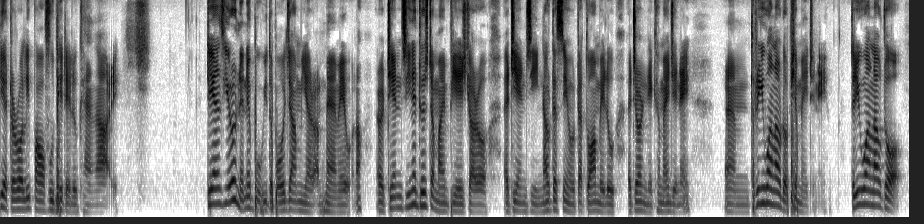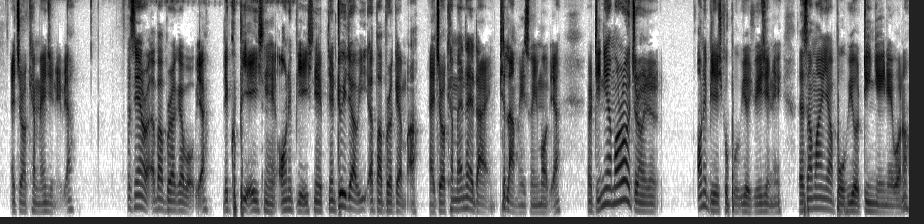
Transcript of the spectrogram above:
ကတော်တော်လေး powerful ဖြစ်တယ်လို့ခံစားရတယ် TNC တော့နည်းနည်းပို့ပြီးသဘောကျမိရတော့အမှန်ပဲပေါ့နော်အဲ့တော့ TNC နဲ့ Twisted Mind PH ကတော့ TNC နောက်တစ်ဆင့်ကိုတက်သွားမယ်လို့ကျွန်တော်အနေနဲ့ခန့်မှန်းခြင်းနေအမ်3-1လောက်တော့ဖြစ်မယ်တင်နေ3-1လောက်တော့ကျွန်တော်ခန့်မှန်းခြင်းနေဗျာပစင်ကတော့ upper bracket ပေါ့ဗျာ liquid pH နဲ့ on pH နဲ့ပြန်တွေ့ကြပြီ upper bracket မှာအဲကျွန်တော်ခန့်မှန်းတဲ့အတိုင်းဖြစ်လာမယ်ဆိုရင်ပေါ့ဗျာအဲ့တော့ဒီနေရာမှာတော့ကျွန်တော် on pH ကိုပို့ပြီးတော့ရွေးခြင်းနေလက်ဆောင်မိုင်းရပို့ပြီးတော့တည်ငြိမ်နေပေါ့နော်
